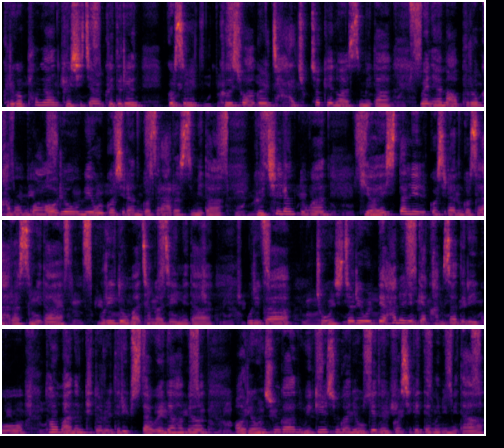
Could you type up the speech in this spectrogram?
그리고 풍요한 그 시절 그들은 그것을 그 수확을 잘 축적해 놓았습니다. 왜냐하면 앞으로 가뭄과 어려움이 올 것이라는 것을 알았습니다. 그 7년 동안 기아에 시달릴 것이라는 것을 알았습니다. 우리도 마찬가지입니다. 우리가 좋은 시절이 올 때 하느님께 감사드리고 더 많은 기도를 드립시다. 왜냐하면 어려운 순간, 위기의 순간이 오게 될 것이기 때문입니다.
